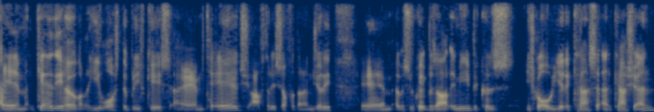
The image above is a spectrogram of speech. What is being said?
Um, Kennedy, however, he lost the briefcase um, to Edge after he suffered an injury. Um, it was quite bizarre to me because he's got all year to cash it, cash it in,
